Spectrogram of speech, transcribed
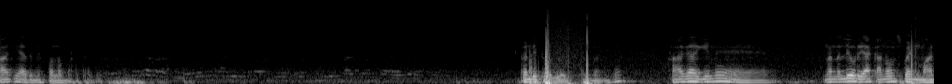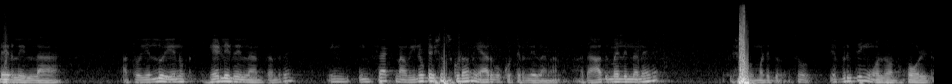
ಹಾಗೆ ಅದನ್ನೇ ಫಾಲೋ ಮಾಡ್ತಾ ಇದ್ದೀವಿ ಖಂಡಿತವಾಗ್ಲೂ ಇತ್ತು ನನಗೆ ಹಾಗಾಗಿನೇ ನನ್ನಲ್ಲಿ ಅವ್ರು ಯಾಕೆ ಅನೌನ್ಸ್ಮೆಂಟ್ ಮಾಡಿರಲಿಲ್ಲ ಅಥವಾ ಎಲ್ಲೂ ಏನು ಹೇಳಿರಲಿಲ್ಲ ಅಂತಂದರೆ ಇನ್ ಇನ್ಫ್ಯಾಕ್ಟ್ ನಾವು ಇನ್ವಿಟೇಷನ್ಸ್ ಕೂಡ ಯಾರಿಗೂ ಕೊಟ್ಟಿರಲಿಲ್ಲ ನಾನು. ಅದಾದಮೇಲಿಂದನೇ ಶುರು ಮಾಡಿದ್ದು. So everything was on hold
